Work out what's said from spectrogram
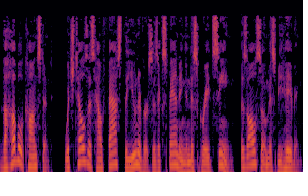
The Hubble constant, which tells us how fast the universe is expanding in this great scene, is also misbehaving.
